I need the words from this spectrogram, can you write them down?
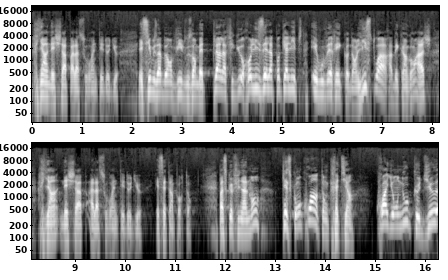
Rien n'échappe à la souveraineté de Dieu. Et si vous avez envie de vous en mettre plein la figure, relisez l'Apocalypse et vous verrez que dans l'histoire avec un grand H, rien n'échappe à la souveraineté de Dieu. Et c'est important. Parce que finalement, qu'est-ce qu'on croit en tant que chrétien? Croyons-nous que Dieu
